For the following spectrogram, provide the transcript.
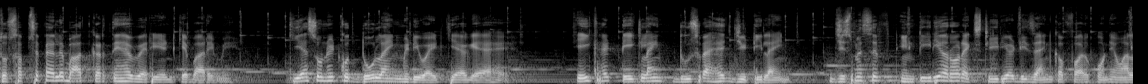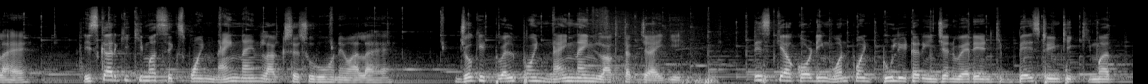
तो सबसे पहले बात करते हैं वेरिएंट के बारे में। किया सोनेट को दो लाइन में डिवाइड किया गया है। एक है टेक लाइन दूसरा है जीटी लाइन जिसमें सिर्फ़ इंटीरियर और एक्सटीरियर डिज़ाइन का फ़र्क होने वाला है। इस कार की कीमत 6.99 लाख से शुरू होने वाला है, जो कि 12.99 लाख तक जाएगी। टेस्ट के अकॉर्डिंग 1.2 लीटर इंजन वेरिएंट की बेस्ट ट्रेन की कीमत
